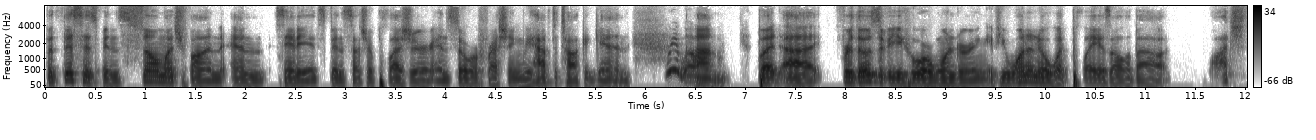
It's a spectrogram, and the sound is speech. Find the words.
But this has been so much fun. And Sandy, it's been such a pleasure and so refreshing. We have to talk again. we will. Um, but uh, for those of you who are wondering, if you want to know what play is all about, watch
